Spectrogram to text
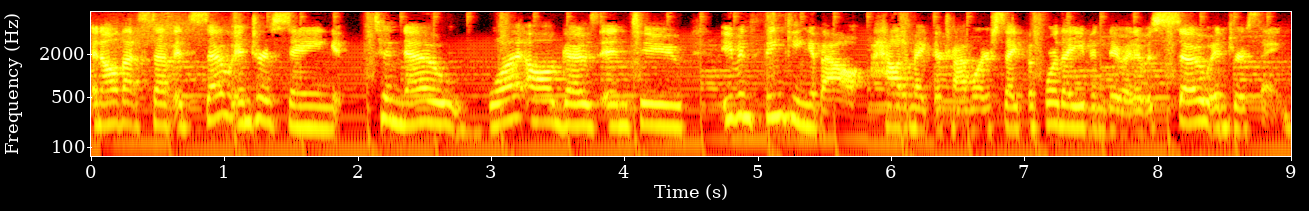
and all that stuff. It's so interesting to know what all goes into even thinking about how to make their travelers safe before they even do it. It was so interesting.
